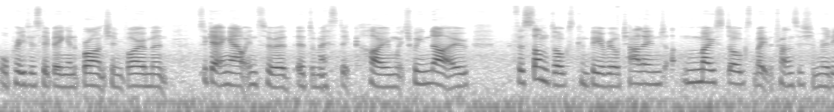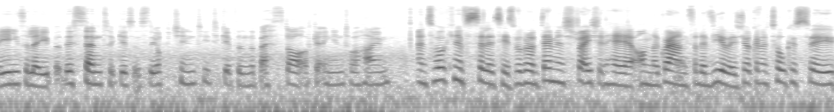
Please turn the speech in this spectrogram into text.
or previously being in a branch environment to getting out into a, a domestic home, which we know for some dogs can be a real challenge. Most dogs make the transition really easily, but this centre gives us the opportunity to give them the best start of getting into a home. And talking of facilities, we've got a demonstration here on the ground for the viewers. You're going to talk us through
